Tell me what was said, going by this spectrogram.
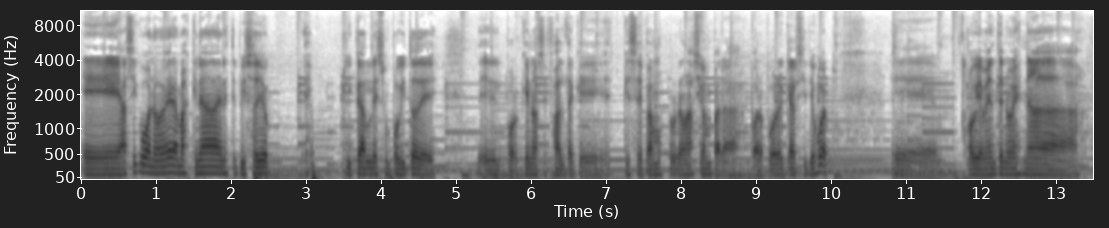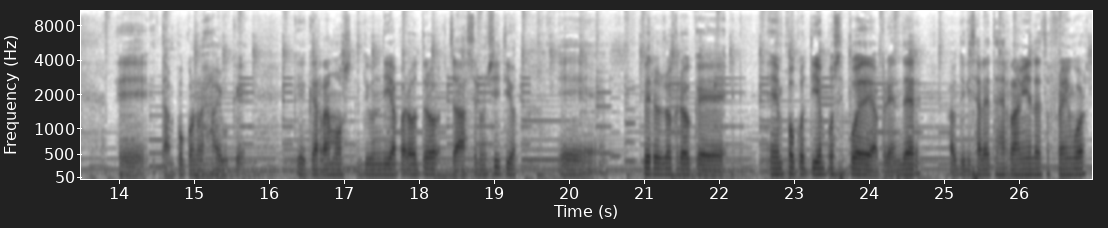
Eh, así que bueno, era más que nada en este episodio explicarles un poquito de, del por qué no hace falta que, sepamos programación para, poder crear sitios web. Eh, obviamente no es nada, eh, tampoco no es algo que, que, querramos de un día para otro ya hacer un sitio, pero yo creo que en poco tiempo se puede aprender a utilizar estas herramientas, estos frameworks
